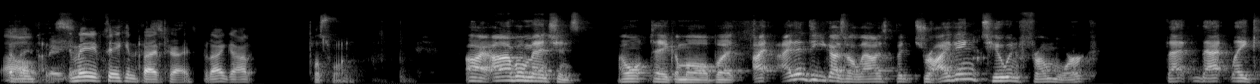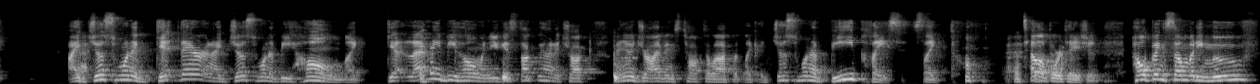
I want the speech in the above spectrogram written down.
Oh, Eventually. there you It may have taken five tries, but I got it. plus one. All right, honorable mentions. I won't take them all, but I, I didn't think you guys were allowed this, but driving to and from work, that that like I just want to get there and I just want to be home. Like get let me be home and you get stuck behind a truck. I know driving's talked a lot, but like I just want to be places. Like teleportation. Helping somebody move.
